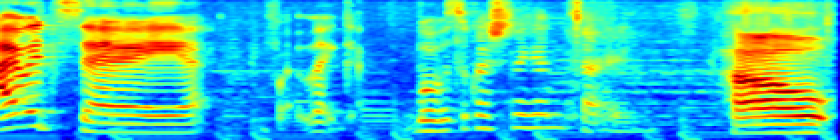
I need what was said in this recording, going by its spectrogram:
I would say, like, what was the question again? Sorry. How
